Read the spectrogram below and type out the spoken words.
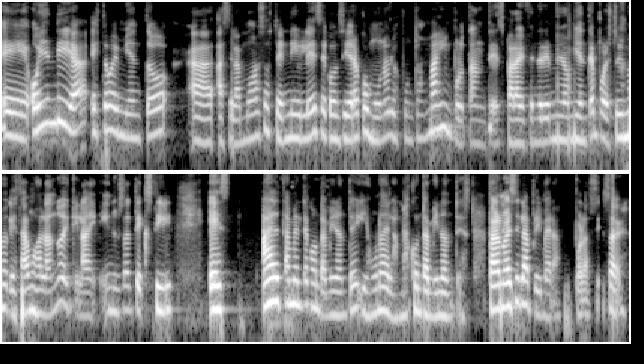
eh, hoy en día este movimiento hacia la moda sostenible se considera como uno de los puntos más importantes para defender el medio ambiente, por esto mismo que estábamos hablando de que la industria textil es altamente contaminante y es una de las más contaminantes, para no decir la primera, por así, ¿sabes?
